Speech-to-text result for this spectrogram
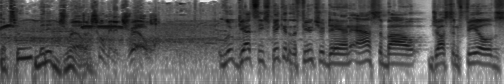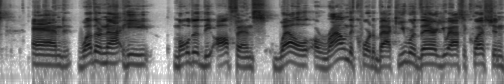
The two minute drill. The two minute drill. Luke Getsy, speaking of the future, Dan asked about Justin Fields and whether or not he molded the offense well around the quarterback. You were there. You asked a question.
